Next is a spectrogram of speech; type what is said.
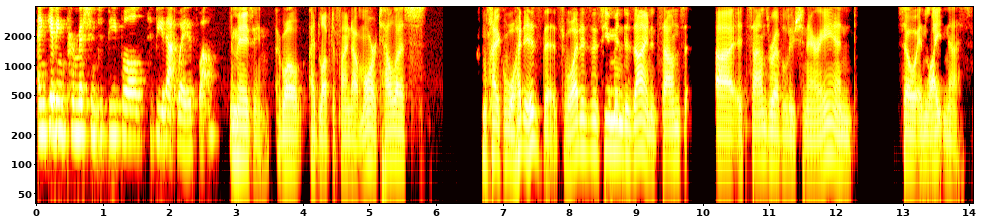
and giving permission to people to be that way as well. Amazing. Well, I'd love to find out more. Tell us like what is this? What is this human design? It sounds uh it sounds revolutionary and so enlighten us.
